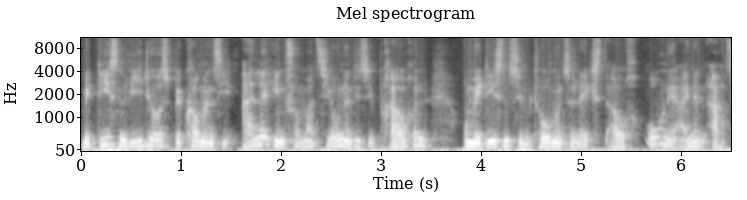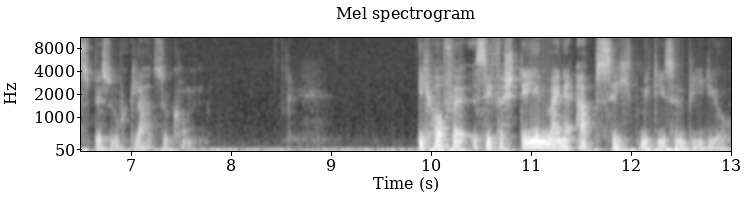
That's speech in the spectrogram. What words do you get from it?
Mit diesen Videos bekommen Sie alle Informationen, die Sie brauchen, um mit diesen Symptomen zunächst auch ohne einen Arztbesuch klarzukommen. Ich hoffe, Sie verstehen meine Absicht mit diesem Video.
